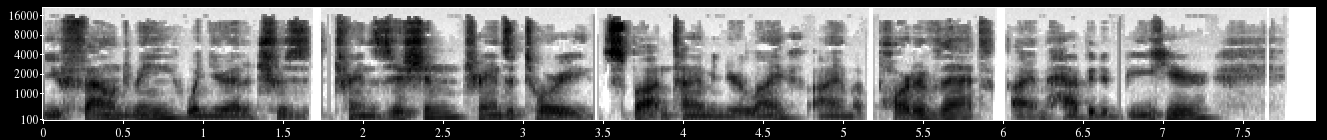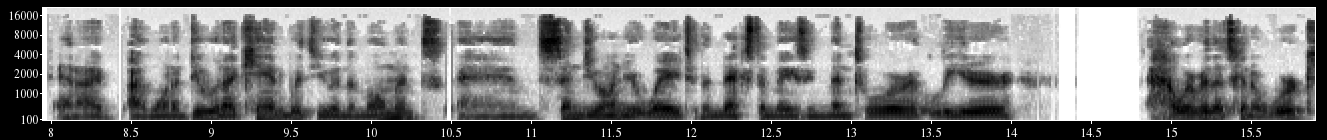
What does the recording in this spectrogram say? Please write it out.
you found me when you're at a tr- transition, transitory spot in time in your life. I am a part of that. I am happy to be here and I, I want to do what I can with you in the moment and send you on your way to the next amazing mentor, leader, however that's going to work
